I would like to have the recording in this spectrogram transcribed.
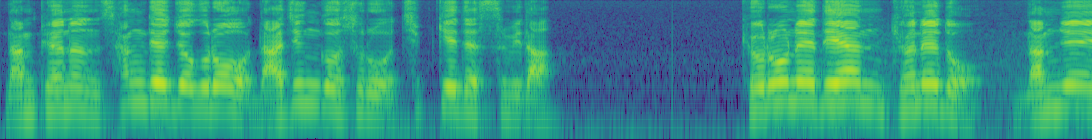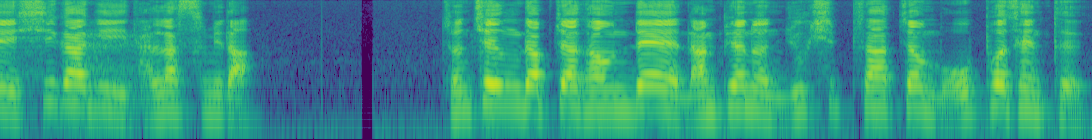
남편은 상대적으로 낮은 것으로 집계됐습니다. 결혼에 대한 견해도 남녀의 시각이 달랐습니다. 전체 응답자 가운데 남편은 64.5%,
